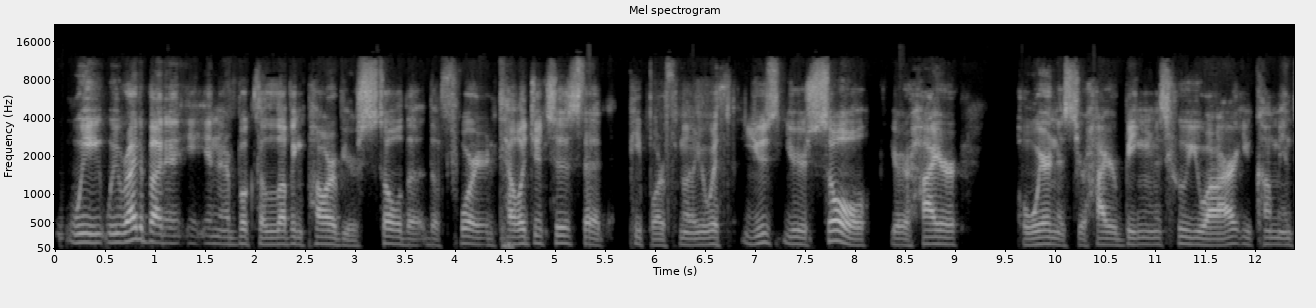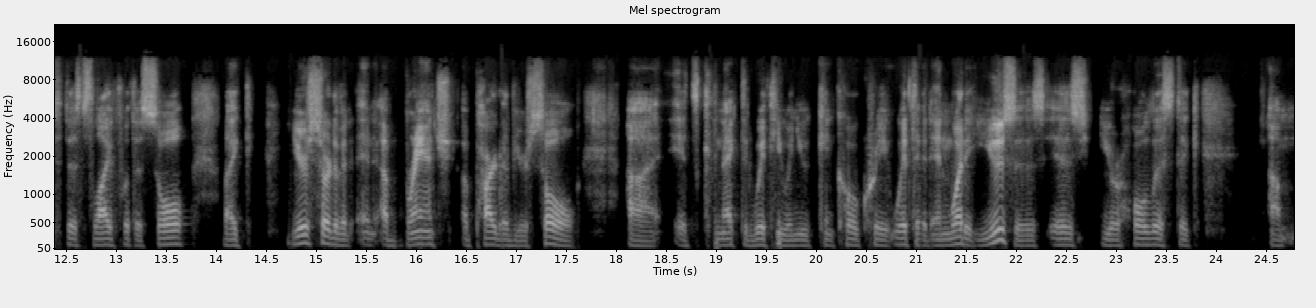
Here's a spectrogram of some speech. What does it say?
we we write about it in our book, "The Loving Power of Your Soul." The the four intelligences that people are familiar with. Use your soul, your higher awareness, your higher beingness, who you are. You come into this life with a soul, like you're sort of an, a branch, a part of your soul uh, it's connected with you and you can co-create with it and what it uses is your holistic um,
